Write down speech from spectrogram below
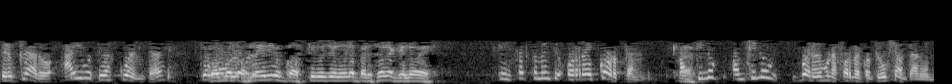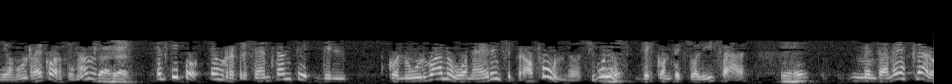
Pero claro, ahí vos te das cuenta... Que Cómo los medios construyen una persona que no es. Exactamente, o recortan. Aunque no, aunque no, bueno, es una forma de construcción también, digamos, un recorte, ¿no? Claro. El tipo es un representante del conurbano bonaerense profundo. Si vos lo descontextualizás, ¿me entendés? Claro,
